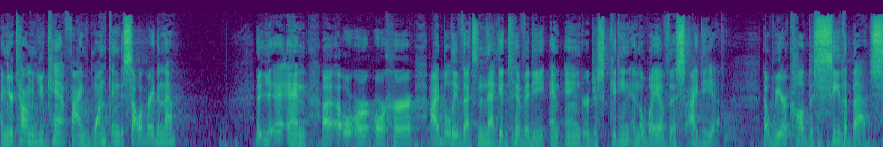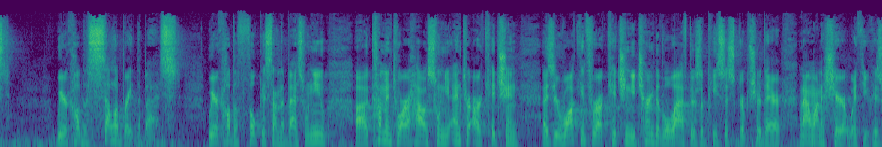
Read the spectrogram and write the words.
and you're telling me you can't find one thing to celebrate in them? And, uh, or, or, or her, I believe that's negativity and anger just getting in the way of this idea that we are called to see the best. We are called to celebrate the best. We are called to focus on the best. When you uh, come into our house, when you enter our kitchen, as you're walking through our kitchen, you turn to the left, there's a piece of scripture there, and I want to share it with you. Because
